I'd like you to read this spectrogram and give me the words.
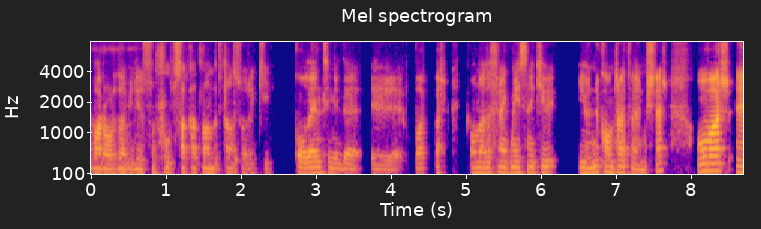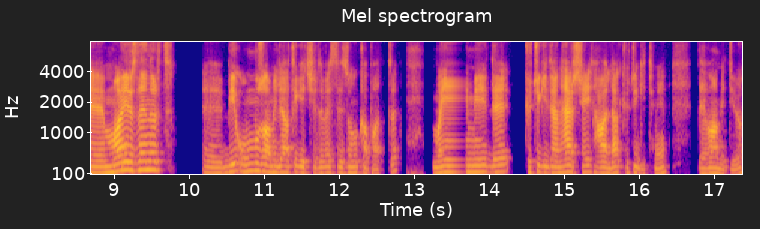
var orada biliyorsun. Full sakatlandıktan sonraki Cole Anthony de eee, var. Onlar da Frank Mason'a iki yönlü kontrat vermişler. O var. Eee Myers Leonard eee, bir omuz ameliyatı geçirdi ve sezonu kapattı. Miami'de kötü giden her şey hala kötü gitmeye devam ediyor.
